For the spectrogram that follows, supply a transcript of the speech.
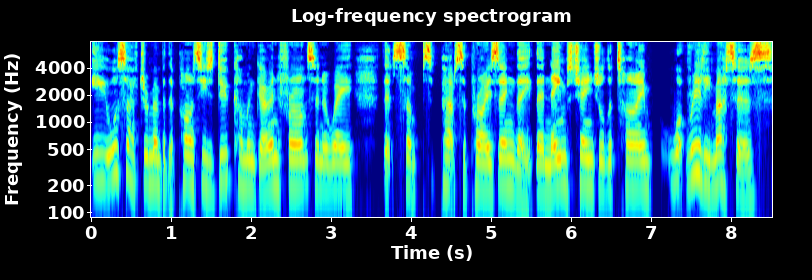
you also have to remember that parties do come and go in France in a way that's some, perhaps surprising. They, their names change all the time. What really matters,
